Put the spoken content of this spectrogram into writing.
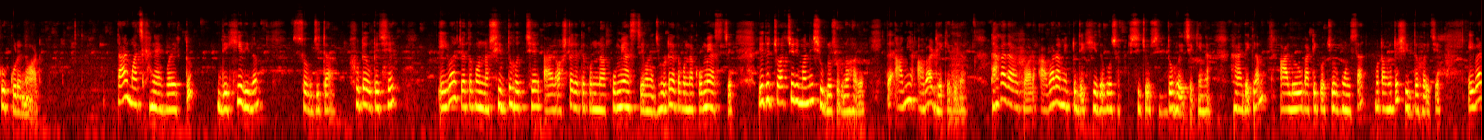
কুক করে নেওয়ার। তার মাঝখানে একবার একটু দেখিয়ে দিলাম সবজিটা ফুটে উঠেছে। এইবার যতক্ষণ না সিদ্ধ হচ্ছে আর রসটা যতক্ষণ না কমে আসছে মানে ঝোলটা যতক্ষণ না কমে আসছে, যেহেতু চচ্চড়ি মানে শুকনো শুকনো হবে, তাই আমি আবার ঢেকে দিলাম। ঢাকা দেওয়ার পর আবার আমি একটু দেখিয়ে দেবো সব কিছু সিদ্ধ হয়েছে কি না হ্যাঁ দেখলাম আলু গাটি কচু, পুঁই শাক মোটামুটি সিদ্ধ হয়েছে। এবার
